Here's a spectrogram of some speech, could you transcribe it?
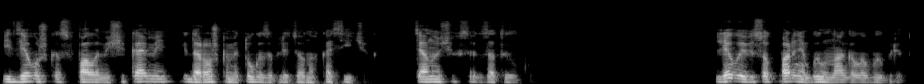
и девушка с впалыми щеками и дорожками туго заплетенных косичек, тянущихся к затылку. Левый висок парня был наголо выбрит.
